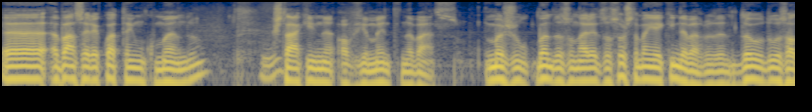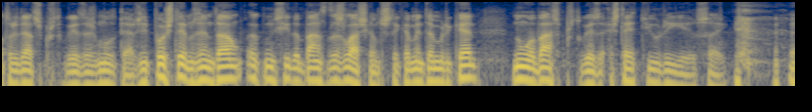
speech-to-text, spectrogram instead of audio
Uh, a base aérea 4 tem um comando que está aqui, na- obviamente, na base. Mas o comando da Zona Aérea dos Açores também é aqui na base, duas autoridades portuguesas militares. E depois temos então a conhecida base das Lajes, que é um destacamento americano, numa base portuguesa. Esta é teoria, eu sei.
